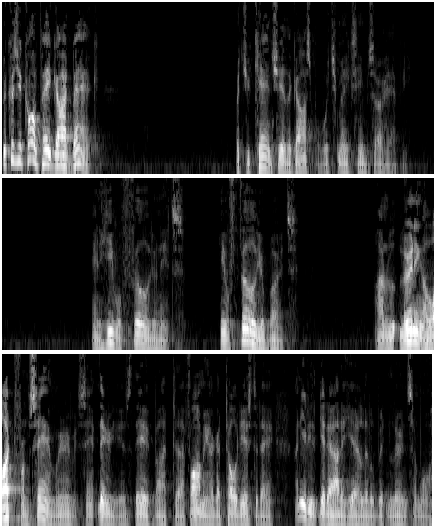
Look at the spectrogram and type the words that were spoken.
because you can't pay God back. But you can share the gospel, which makes Him so happy. And He will fill your nets. He will fill your boats. I'm learning a lot from Sam. Wherever Sam, there he is, there but uh, farming. I got told yesterday I need to get out of here a little bit and learn some more.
